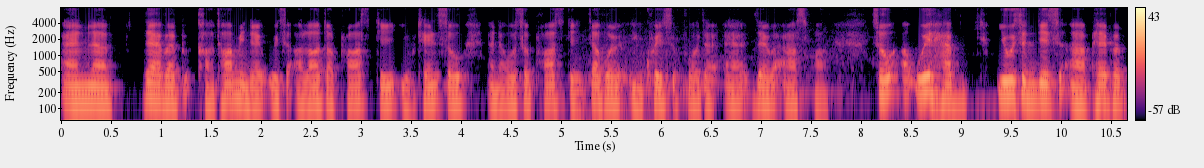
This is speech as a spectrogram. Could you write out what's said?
and they have a contaminated with a lot of plastic utensil and also plastic that will increase for the uh, their asthma. So uh, we have using this uh, paper,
